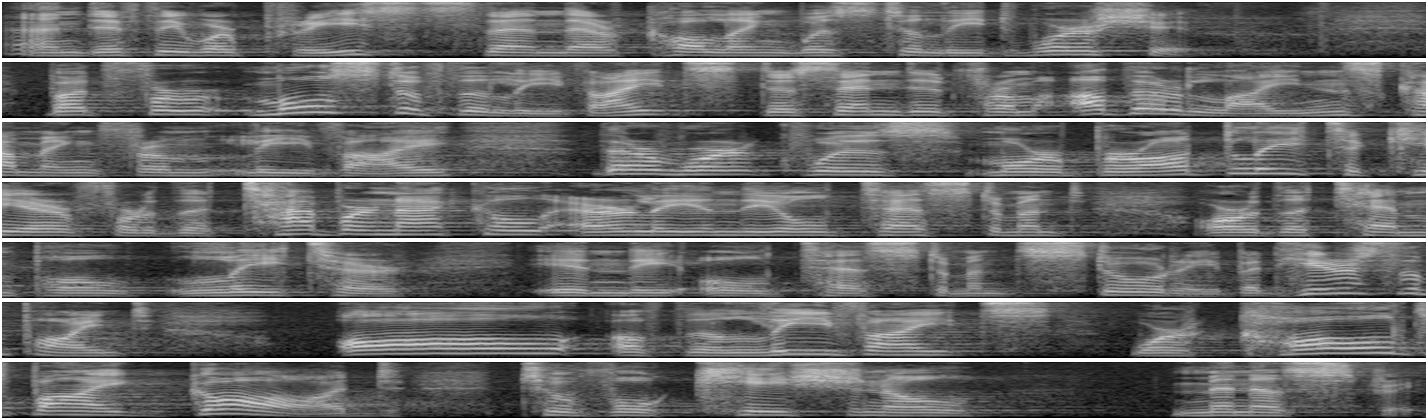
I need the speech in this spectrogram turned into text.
And if they were priests, then their calling was to lead worship. But for most of the Levites, descended from other lines coming from Levi, their work was more broadly to care for the tabernacle early in the Old Testament or the temple later in the Old Testament story. But here's the point all of the Levites were called by God to vocational ministry.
